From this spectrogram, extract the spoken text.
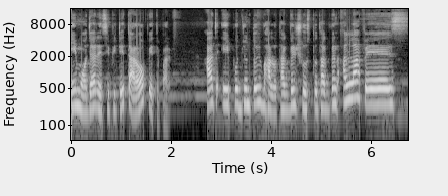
এই মজার রেসিপিটি তারাও পেতে পারে। আজ এই পর্যন্তই। ভালো থাকবেন, সুস্থ থাকবেন। আল্লাহ হাফেজ!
